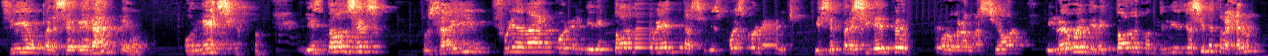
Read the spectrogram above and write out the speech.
sí, o perseverante o, o necio. Y entonces, pues ahí fui a dar con el director de ventas y después con el vicepresidente de programación y luego el director de contenido y así me trajeron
